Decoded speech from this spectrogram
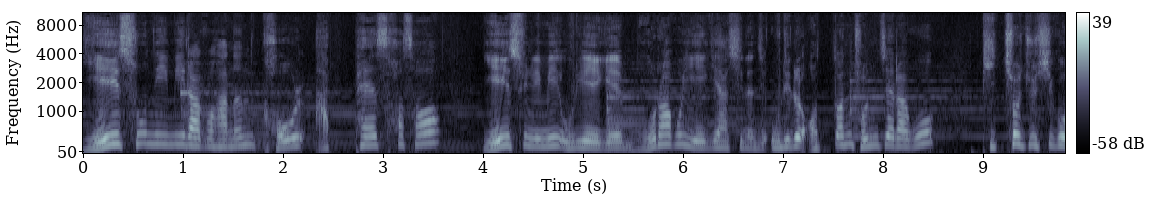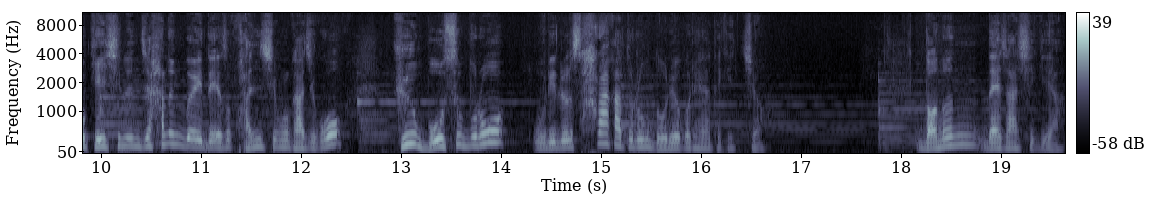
예수님이라고 하는 거울 앞에 서서 예수님이 우리에게 뭐라고 얘기하시는지, 우리를 어떤 존재라고 비춰주시고 계시는지 하는 것에 대해서 관심을 가지고 그 모습으로 우리를 살아가도록 노력을 해야 되겠죠. 너는 내 자식이야.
